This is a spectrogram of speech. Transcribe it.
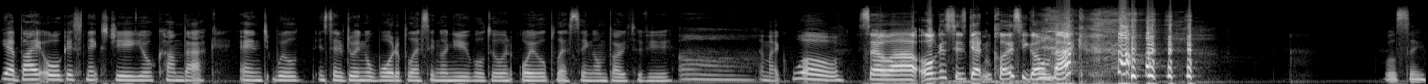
"Yeah, by August next year, you'll come back." And we'll instead of doing a water blessing on you, we'll do an oil blessing on both of you. Oh. I'm like, whoa! So uh, August is getting close. You going back? We'll see.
